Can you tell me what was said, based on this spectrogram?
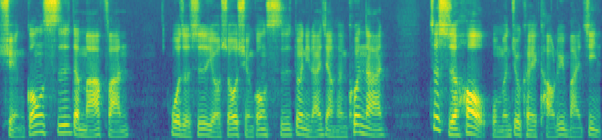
选公司的麻烦，或者是有时候选公司对你来讲很困难，这时候我们就可以考虑买进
